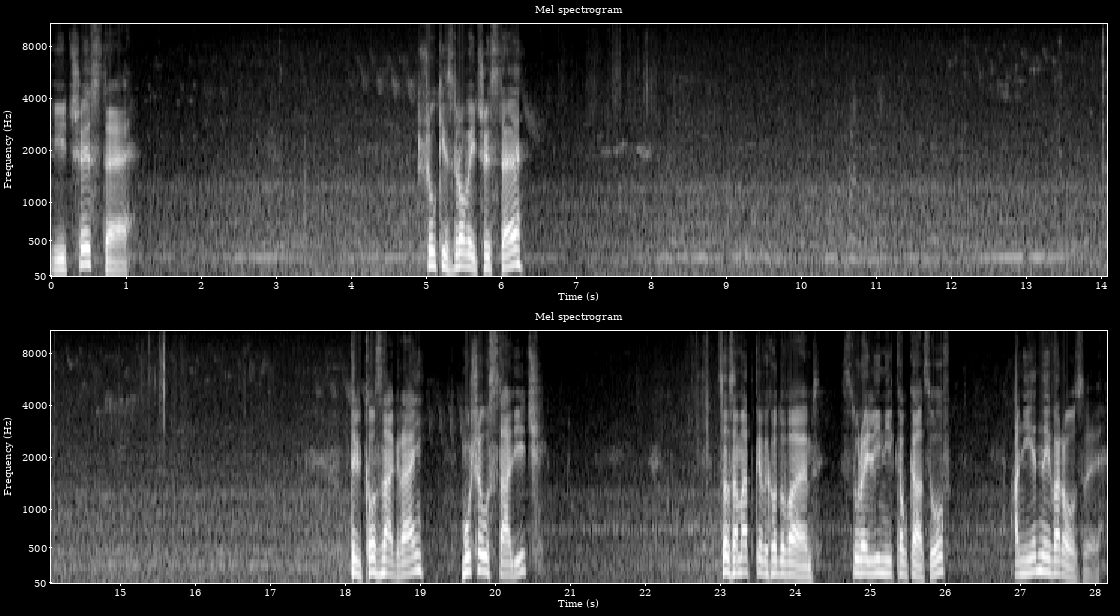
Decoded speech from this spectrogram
i czyste. Pszczółki zdrowe i czyste. Tylko z nagrań muszę ustalić, co za matkę wyhodowałem, z której linii Kaukazów, ani jednej warozy.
